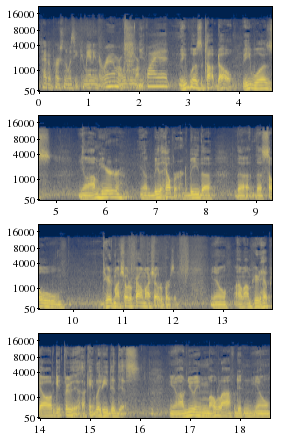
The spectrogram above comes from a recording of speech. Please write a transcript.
type of person? Was he commanding the room or was he more quiet? he was the top dog. He was, you know, I'm here, you know, to be the helper, to be the the the sole. Here's my shoulder, cry on my shoulder person. You know, I'm, I'm here to help y'all to get through this. I can't believe he did this. Mm-hmm. You know, I knew him my whole life. Didn't you know?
